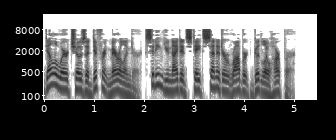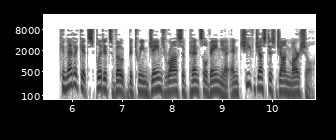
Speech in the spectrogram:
Delaware chose a different Marylander, sitting United States Senator Robert Goodloe Harper. Connecticut split its vote between James Ross of Pennsylvania and Chief Justice John Marshall.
